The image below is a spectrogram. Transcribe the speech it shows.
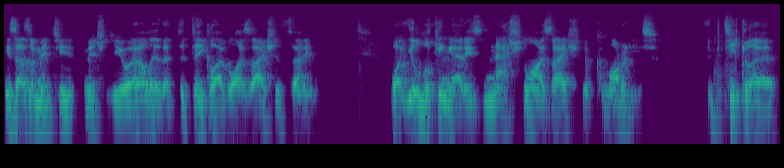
is as I mentioned, mentioned to you earlier, that the deglobalization theme. What you're looking at is nationalisation of commodities, in particular,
